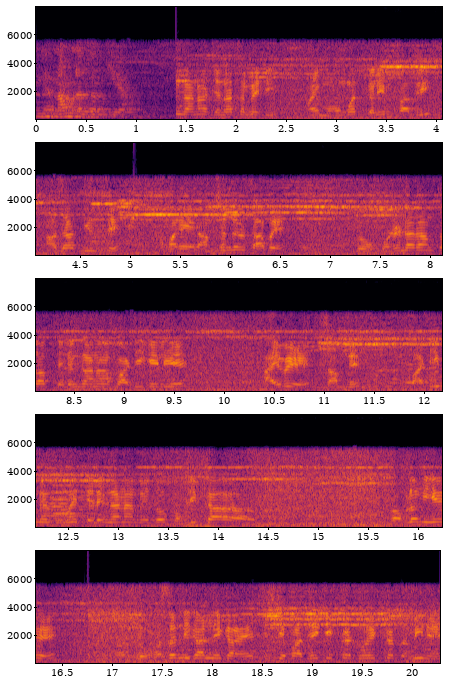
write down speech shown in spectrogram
धरना मुनजम किया। तेलंगाना जना समिति मैं मोहम्मद करीम खादरी, आज़ाद न्यूज़ से, हमारे रामचंद्र साहब है, जो कोडंडाराम साहब तेलंगाना पार्टी के लिए हाईवे सामने। पार्टी में घूमे तेलंगाना में तो पब्लिक का प्रॉब्लम ये है, जो फ़सल निकालने का है, जिसके पास एक एकड़, दो एकड़ ज़मीन है,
